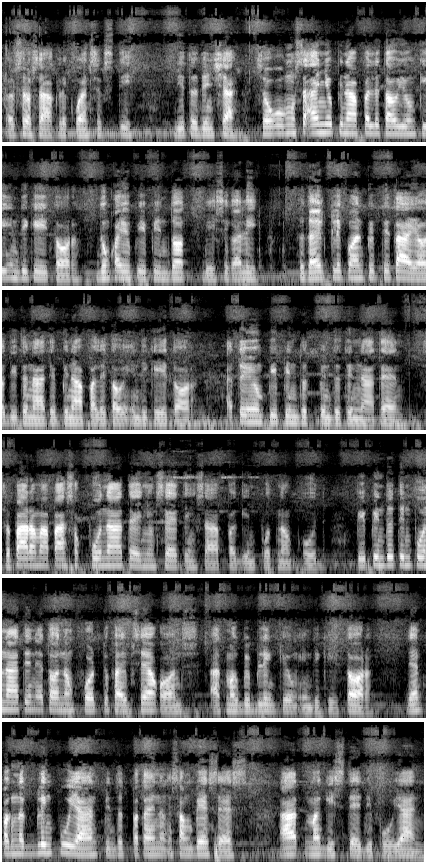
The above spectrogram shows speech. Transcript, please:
Also sa Click 160 dito din siya. So kung saan nyo pinapalitaw yung key indicator, doon kayo pipindot basically. So dahil click 150 tayo, dito natin pinapalitaw yung indicator. Ito yung pipindot-pindutin natin. So para mapasok po natin yung setting sa pag-input ng code, pipindutin po natin ito ng 4 to 5 seconds at magbiblink yung indicator. Then pag nag-blink po yan, pindot pa tayo ng isang beses at mag-steady po yan.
